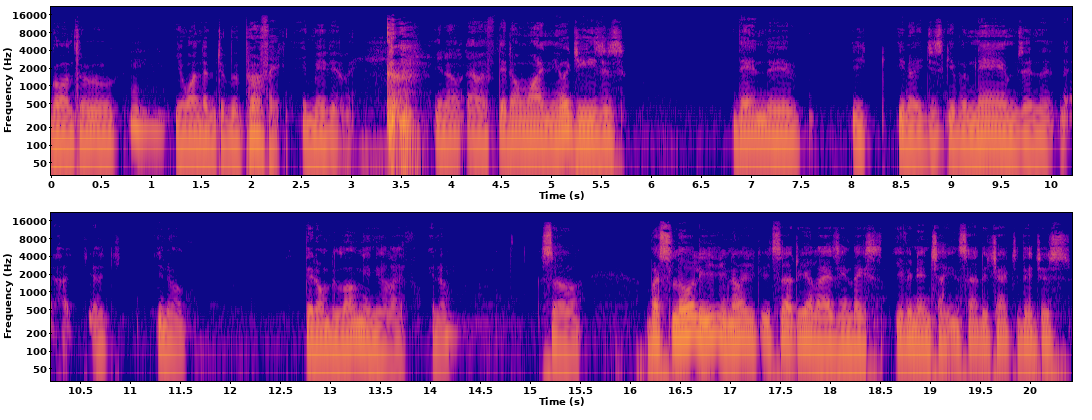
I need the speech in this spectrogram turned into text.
going through. You want them to be perfect immediately. you know, or if they don't want your Jesus, then they, you, you know, you just give them names, and uh, uh, you know, they don't belong in your life. You know, so. But slowly, you know, you, you start realizing that even in, ch- inside the church, they're just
